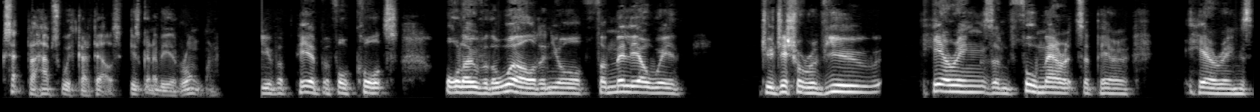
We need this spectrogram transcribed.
except perhaps with cartels, is going to be the wrong one. You've appeared before courts all over the world and you're familiar with judicial review hearings and full merits appear hearings.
